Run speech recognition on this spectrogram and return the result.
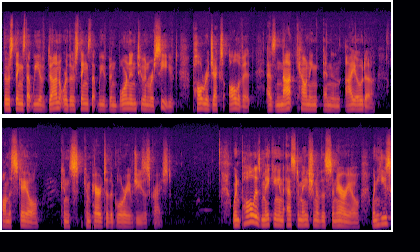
those things that we have done or those things that we've been born into and received, Paul rejects all of it as not counting an iota on the scale cons- compared to the glory of Jesus Christ. When Paul is making an estimation of the scenario, when he's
